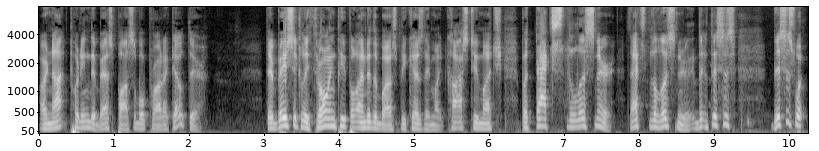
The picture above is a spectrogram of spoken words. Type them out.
are not putting the best possible product out there. They're basically throwing people under the bus because they might cost too much. But that's the listener. That's the listener. This is this is what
